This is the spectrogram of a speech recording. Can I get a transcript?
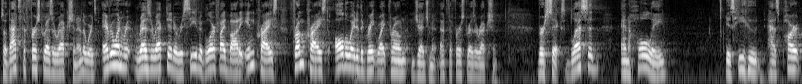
So that's the first resurrection. In other words, everyone re- resurrected or received a glorified body in Christ, from Christ, all the way to the great white throne judgment. That's the first resurrection. Verse 6 Blessed and holy is he who has part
